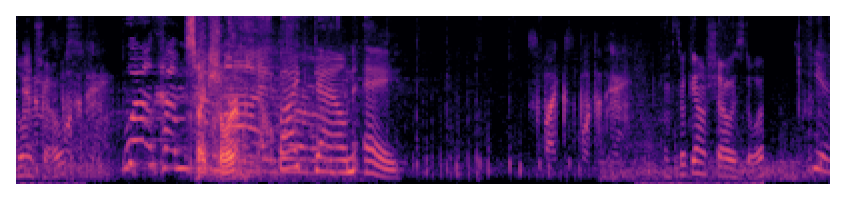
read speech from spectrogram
Is one? Welcome Spike to short. my Spike down A. I'm still getting on showers door. Here.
